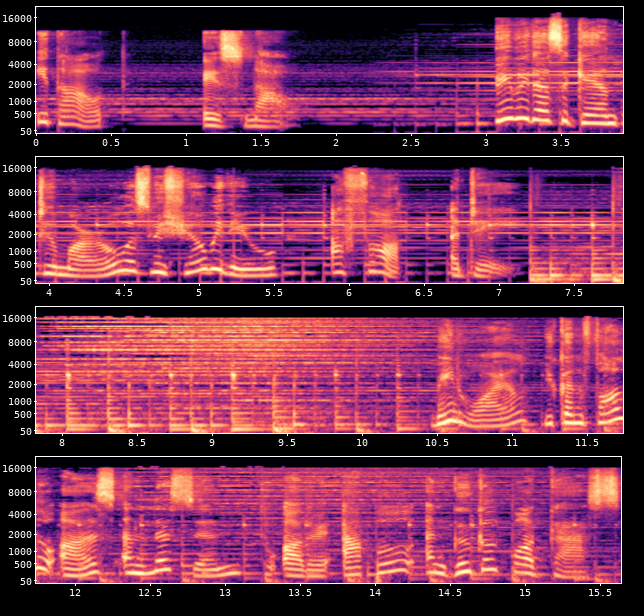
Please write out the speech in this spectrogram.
it out is now. Be with us again tomorrow as we share with you a thought a day. Meanwhile, you can follow us and listen to other Apple and Google podcasts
